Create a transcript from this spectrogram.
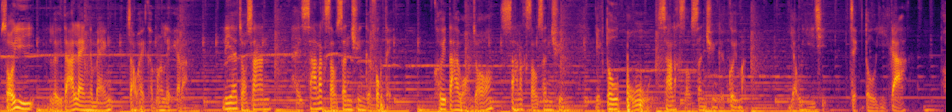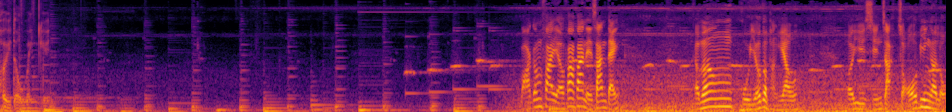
所以雷打嶺嘅名就係咁樣嚟噶啦。呢一座山係沙勒秀新村嘅福地，佢帶旺咗沙勒秀新村。亦都保護沙勒秀新村嘅居民，由以前直到而家去到永远。话咁快又返返嚟山顶咁样攰咗嘅朋友可以选择左边嘅路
